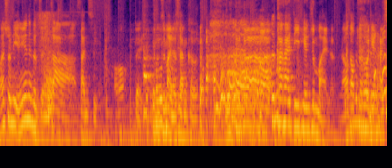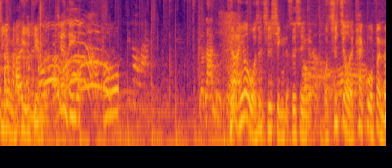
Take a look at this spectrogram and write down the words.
蛮顺利的，因为那个只能炸三次。哦，对，我只买了三颗。就开拍第一天就买了，然后到最后一天还是用第一天的。确定？哦，有拉肚子。没有啦，因为我是吃新的，吃新的，我吃旧的太过分了。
